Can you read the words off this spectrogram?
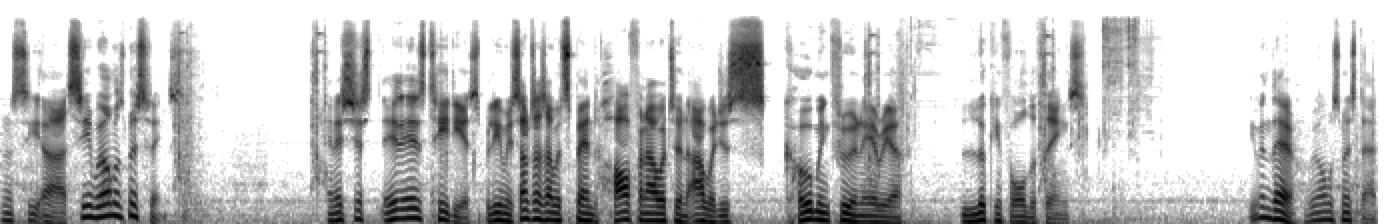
Let's see. Ah, see, we almost miss things. And it's just, it is tedious. Believe me, sometimes I would spend half an hour to an hour just combing through an area, looking for all the things. Even there, we almost missed that.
